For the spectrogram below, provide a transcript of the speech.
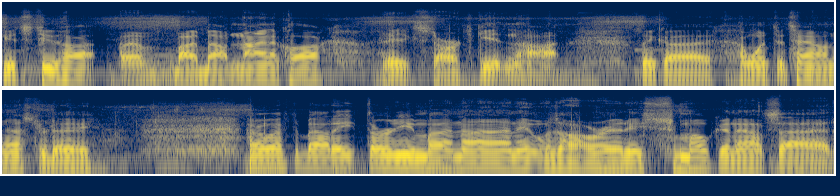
Gets too hot uh, by about 9 o'clock. It starts getting hot. I think I, I went to town yesterday. I left about 8.30 and by 9 it was already smoking outside.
